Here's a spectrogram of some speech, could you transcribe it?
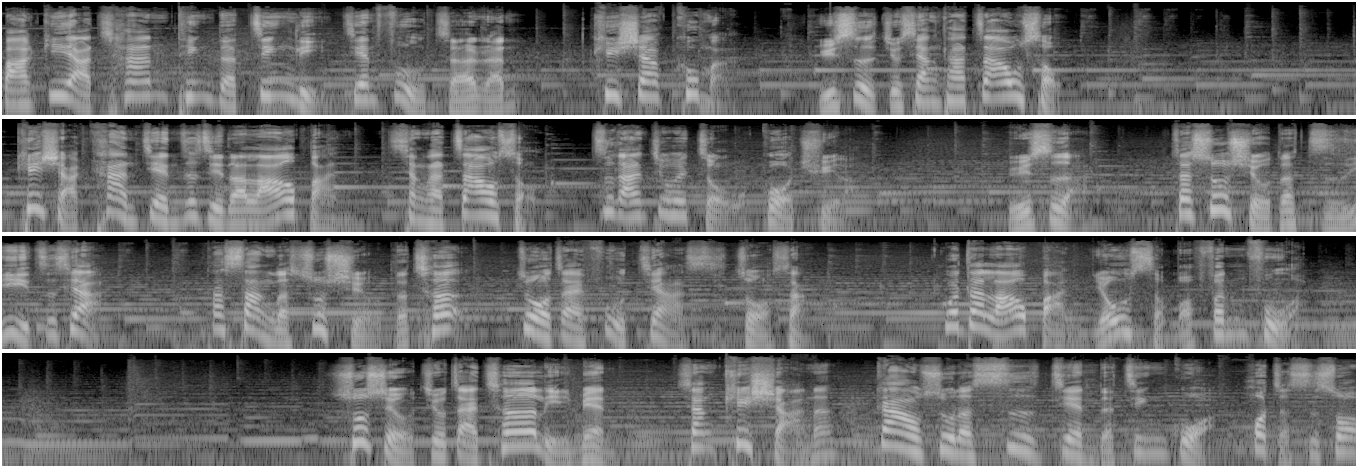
b a g i a 餐厅的经理兼负责人 Kisha Kuma，于是就向他招手。Kisha 看见自己的老板向他招手，自然就会走过去了。于是啊，在苏朽的旨意之下，他上了苏朽的车，坐在副驾驶座上，问他老板有什么吩咐啊？苏朽就在车里面向 Kisha 呢告诉了事件的经过，或者是说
